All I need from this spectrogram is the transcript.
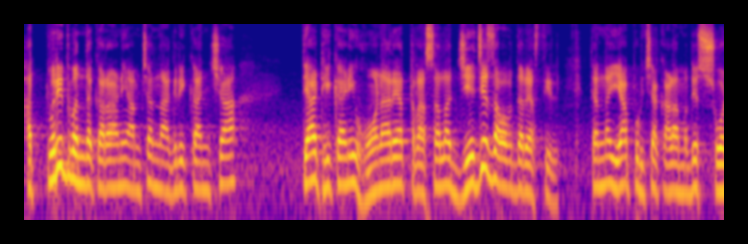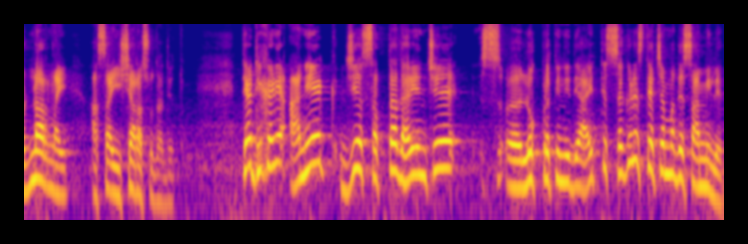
हा त्वरित बंद करा आणि आमच्या नागरिकांच्या त्या ठिकाणी होणाऱ्या त्रासाला जे जे जबाबदारी असतील त्यांना या पुढच्या काळामध्ये सोडणार नाही असा इशारासुद्धा देतो. त्या ठिकाणी अनेक जे सत्ताधाऱ्यांचे स- लोकप्रतिनिधी आहेत ते सगळेच त्याच्यामध्ये सामील आहेत.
